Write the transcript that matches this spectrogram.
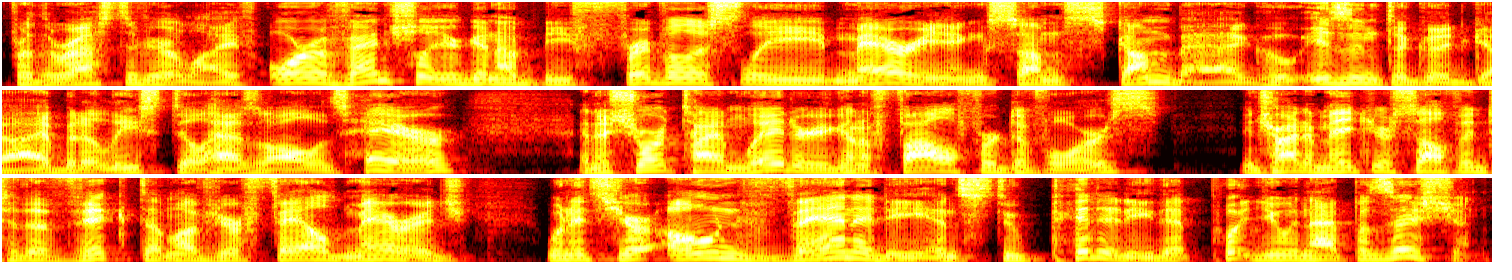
for the rest of your life, or eventually you're going to be frivolously marrying some scumbag who isn't a good guy, but at least still has all his hair. And a short time later, you're going to file for divorce and try to make yourself into the victim of your failed marriage when it's your own vanity and stupidity that put you in that position.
